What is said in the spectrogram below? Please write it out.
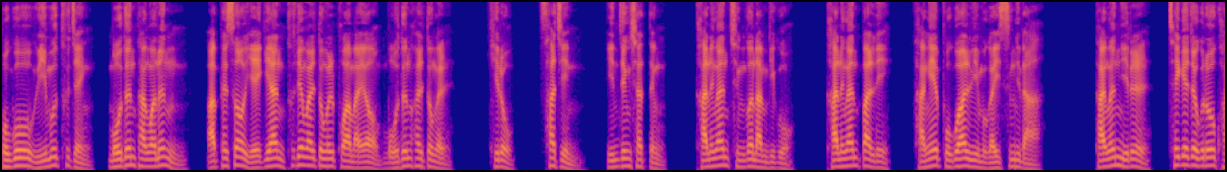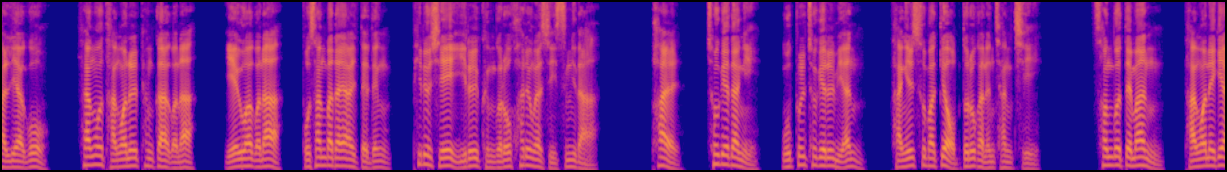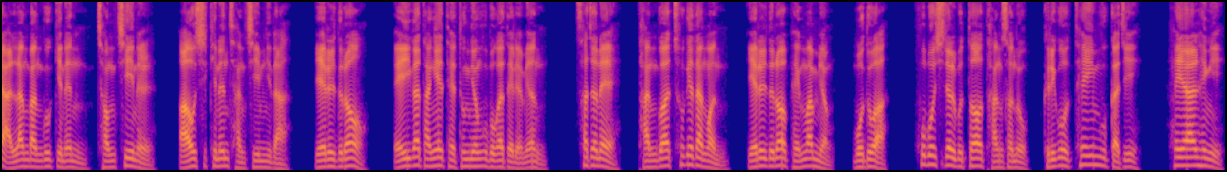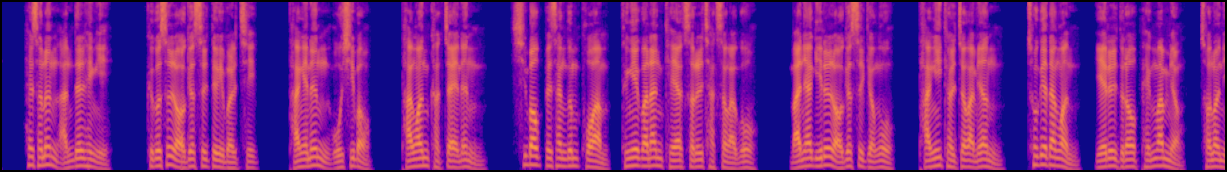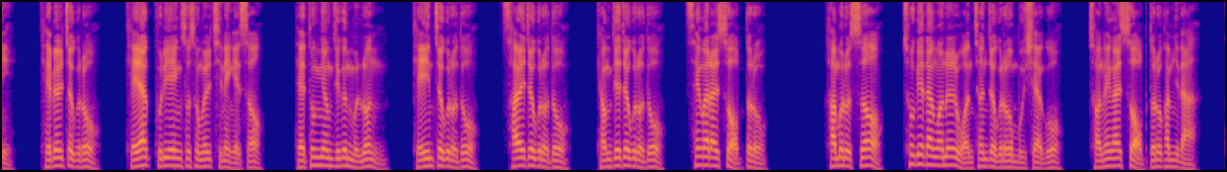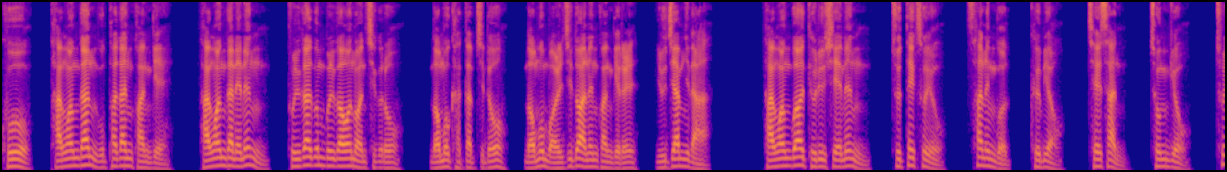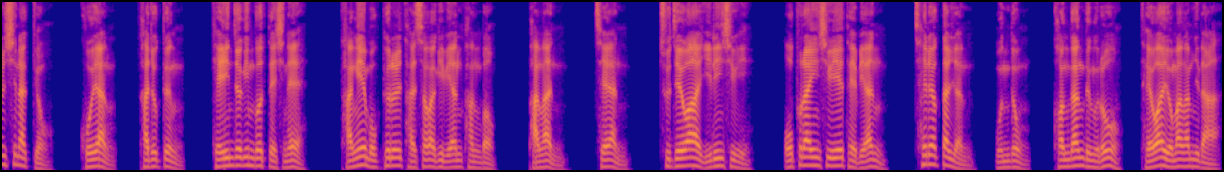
보고 위무투쟁. 모든 당원은 앞에서 얘기한 투쟁활동을 포함하여 모든 활동을 기록, 사진, 인증샷 등 가능한 증거 남기고 가능한 빨리 당에 보고할 의무가 있습니다. 당은 이를 체계적으로 관리하고 향후 당원을 평가하거나 예우하거나 보상받아야 할 때 등 필요시에 이를 근거로 활용할 수 있습니다. 8. 초계당이 우풀 초계를 위한 당일 수밖에 없도록 하는 장치. 선거 때만 당원에게 알랑방구 끼는 정치인을 아웃시키는 장치입니다. 예를 들어 A가 당의 대통령 후보가 되려면 사전에 당과 초계 당원, 예를 들어 100만 명 모두와 후보 시절부터 당선 후 그리고 퇴임 후까지 해야 할 행위, 해서는 안 될 행위, 그것을 어겼을 때의 벌칙, 당에는 50억, 당원 각자에는 10억 배상금 포함 등에 관한 계약서를 작성하고 만약 이를 어겼을 경우 당이 결정하면 초계당원, 예를 들어 100만 명, 전원이 개별적으로 계약 불이행 소송을 진행해서 대통령직은 물론 개인적으로도 사회적으로도 경제적으로도 생활할 수 없도록 함으로써 초계당원을 원천적으로 무시하고 전횡할 수 없도록 합니다. 9. 당원 간 우파 간 관계 당원 간에는 불가금불가원 원칙으로 너무 가깝지도 너무 멀지도 않은 관계를 유지합니다. 당원과 교류 시에는 주택 소유, 사는 곳, 급여, 재산, 종교, 출신 학교, 고향, 가족 등 개인적인 것 대신에 당의 목표를 달성하기 위한 방법, 방안, 제안, 주제와 1인 시위, 오프라인 시위에 대비한 체력 단련, 운동, 건강 등으로 대화 요망합니다.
